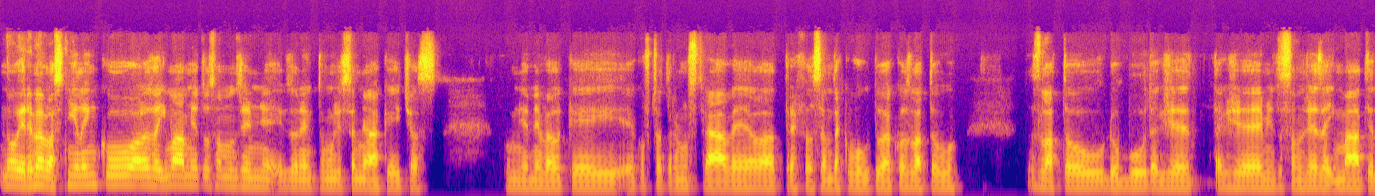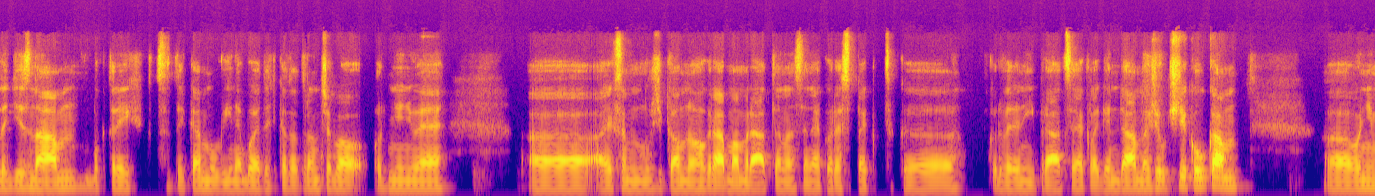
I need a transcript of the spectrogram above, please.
No, jedeme vlastní linku, ale zajímá mě to samozřejmě i vzhledem k tomu, že jsem nějaký čas poměrně velký jako v Tatranu strávil a trefil jsem takovou tu jako zlatou, zlatou dobu, takže, takže mě to samozřejmě zajímá, ty lidi znám, o kterých se teďka mluví, nebo je teďka Tatran třeba odměňuje a jak jsem mu říkal mnohokrát, mám rád tenhle ten jako respekt k, k odvedený práci a k legendám, takže určitě koukám. Uh, oni,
